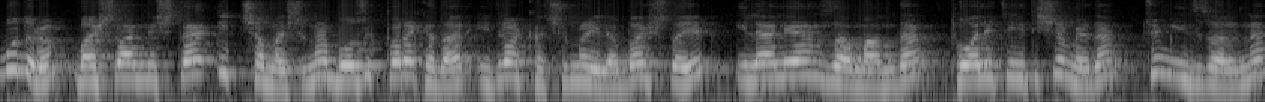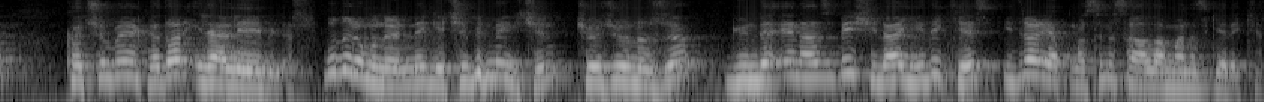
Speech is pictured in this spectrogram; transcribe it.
Bu durum başlangıçta iç çamaşırına bozuk para kadar idrar kaçırma ile başlayıp ilerleyen zamanda tuvalete yetişemeden tüm idrarını kaçırmaya kadar ilerleyebilir. Bu durumun önüne geçebilmek için çocuğunuzu günde en az 5 ila 7 kez idrar yapmasını sağlamanız gerekir.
